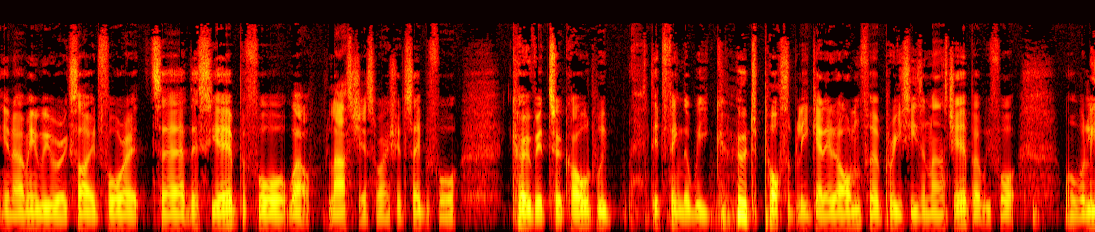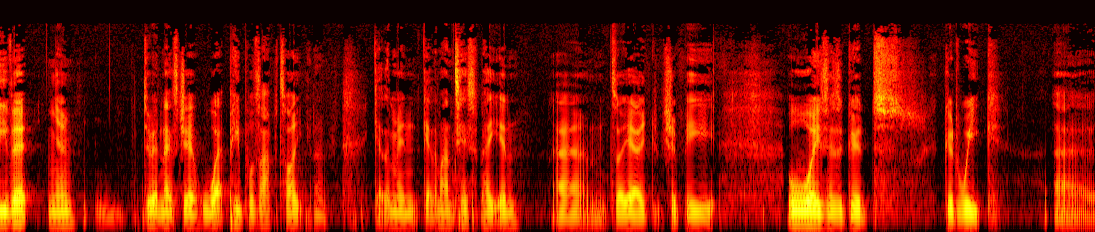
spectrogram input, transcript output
You know, I mean, we were excited for it uh, this year before, well, last year, so I should say, before COVID took hold. We did think that we could possibly get it on for pre-season last year, but we thought, well, we'll leave it. You know, do it next year. Whet people's appetite. You know, get them in, get them anticipating. Um, so yeah, it should be always is a good good week, uh,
